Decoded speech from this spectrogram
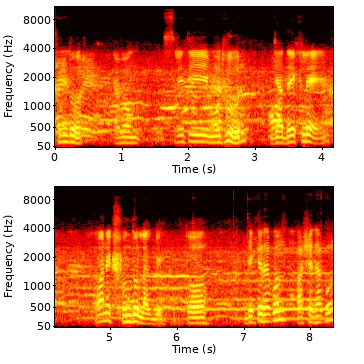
সুন্দর এবং স্মৃতি মধুর, যা দেখলে অনেক সুন্দর লাগবে। তো দেখতে থাকুন, পাশে থাকুন।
